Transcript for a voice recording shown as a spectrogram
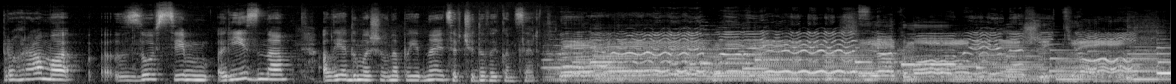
Програма е, зовсім різна, але я думаю, що вона поєднається в чудовий концерт. Як мамине життя,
